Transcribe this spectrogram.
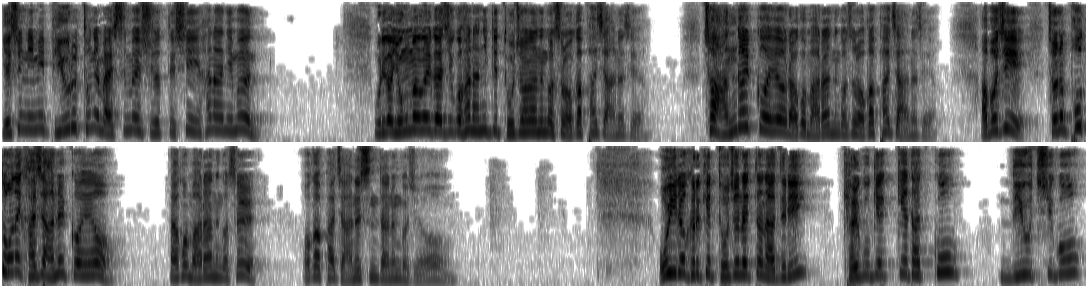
예수님이 비유를 통해 말씀해 주셨듯이 하나님은 우리가 욕망을 가지고 하나님께 도전하는 것을 억압하지 않으세요. 저 안 갈 거예요 라고 말하는 것을 억압하지 않으세요. 아버지, 저는 포도원에 가지 않을 거예요. 라고 말하는 것을 억압하지 않으신다는 거죠. 오히려 그렇게 도전했던 아들이 결국에 깨닫고 뉘우치고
